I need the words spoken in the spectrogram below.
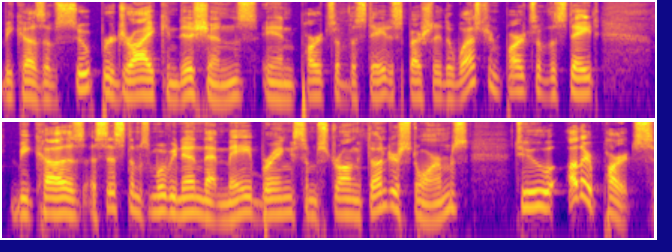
because of super dry conditions in parts of the state, especially the western parts of the state, because a system's moving in that may bring some strong thunderstorms to other parts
